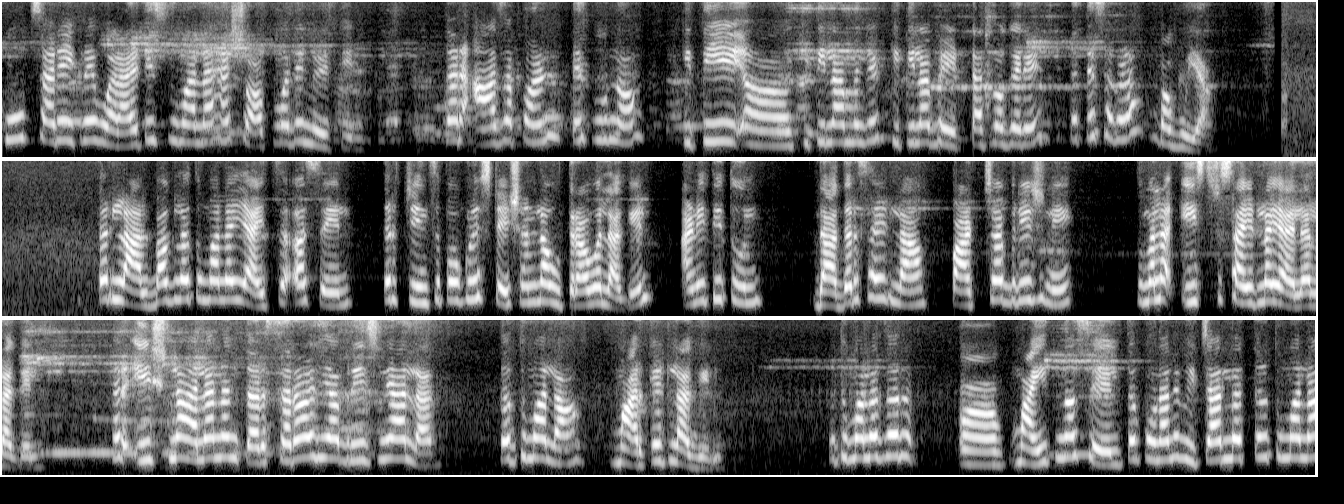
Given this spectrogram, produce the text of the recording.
खूप सारे इकडे व्हरायटीज तुम्हाला ह्या शॉपमध्ये मिळतील. तर आज आपण ते पूर्ण किती कितीला म्हणजे कितीला भेटतात वगैरे तर ते सगळं बघूया. तर लालबागला तुम्हाला यायचं असेल तर चिंचपोकळी स्टेशनला उतरावं लागेल आणि तिथून दादर साईडला पाटच्या ब्रिजने तुम्हाला ईस्ट साईडला यायला लागेल. तर ईस्टला आल्यानंतर सरळ या ब्रिजने आलात तर तुम्हाला मार्केट लागेल. तर तुम्हाला जर माहीत माहीत नसेल तर कोणाला विचारलं तर तुम्हाला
